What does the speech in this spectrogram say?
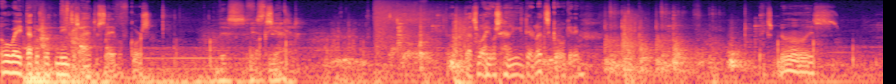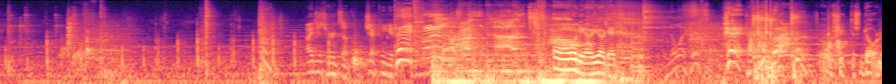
Oh wait, that was what the ninjas I had to save, of course. This is the sake. end. That's why he was hanging there. Let's go get him. Make some noise. I just heard something. Checking it. Oh dear, you're dead. I know I heard something. Oh shit, this door.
